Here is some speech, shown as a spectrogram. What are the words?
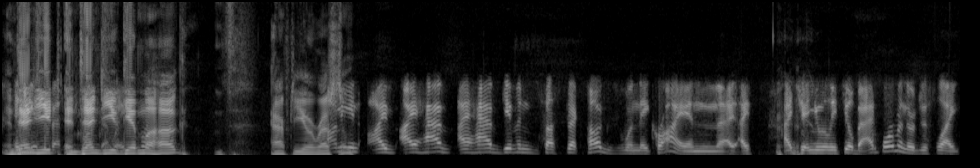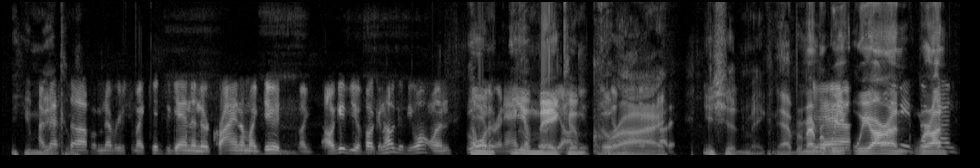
And then get the you and then do you give him a hug? After you arrest I mean, them? I've I have I have given suspect hugs when they cry, and I I, I genuinely feel bad for them, and they're just like, I messed messed 'em. up. I'm never gonna see my kids again, and they're crying. I'm like, dude, mm. like I'll give you a fucking hug if you want one. No you other you make them cry. You shouldn't make them. Yeah, remember Yeah. we we are on we're on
